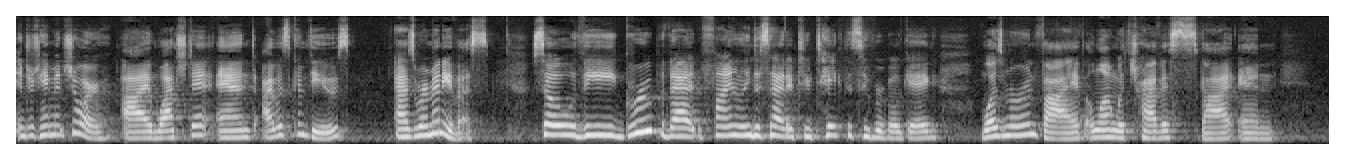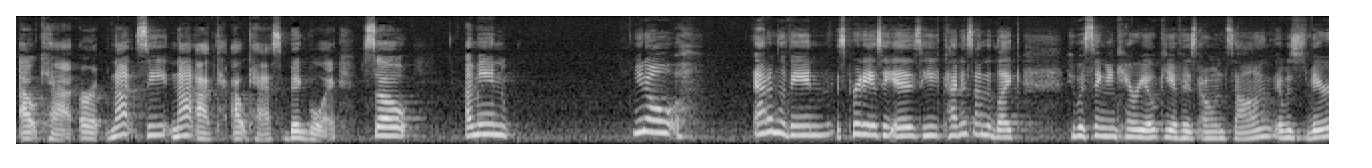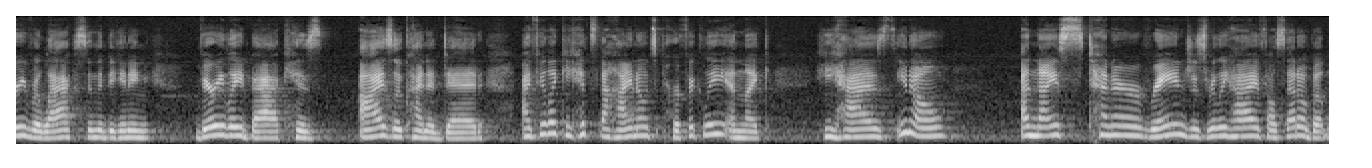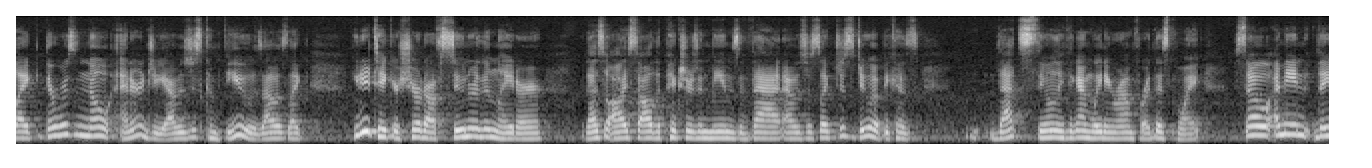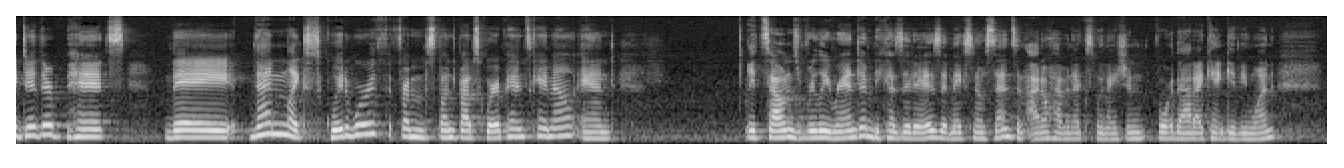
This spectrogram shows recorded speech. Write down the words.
Entertainment, sure. I watched it and I was confused, as were many of us. So the group that finally decided to take the Super Bowl gig was Maroon 5, along with Travis Scott and OutKast, or not, see, not OutKast, Big Boi. So, I mean, you know, Adam Levine, as pretty as he is, he kind of sounded like he was singing karaoke of his own song. It was very relaxed in the beginning, very laid back. His eyes look kind of dead. I feel like he hits the high notes perfectly and like he has, you know, a nice tenor range is really high falsetto, but like there was no energy. I was just confused. I was like, you need to take your shirt off sooner than later. That's what I saw the pictures and memes of that. I was just like, just do it because that's the only thing I'm waiting around for at this point. So, I mean, they did their hits. They then like Squidward from SpongeBob SquarePants came out and it sounds really random because it is. It makes no sense and I don't have an explanation for that. I can't give you one.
